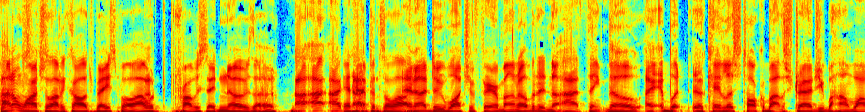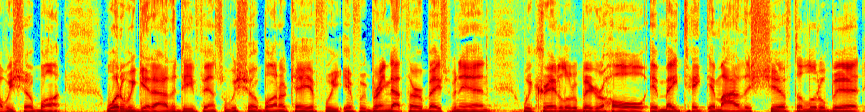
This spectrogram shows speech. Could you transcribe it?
I don't watch a lot of college baseball. I would probably say no, though. I, I, it happens a lot. and I do watch a fair amount of it, and I think no. Uh, But okay, let's talk about the strategy behind why we show bunt. What do we get out of the defense when we show bunt? Okay, if we if we bring that third baseman in, we create a little bigger hole. It may take them out of the shift a little bit.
